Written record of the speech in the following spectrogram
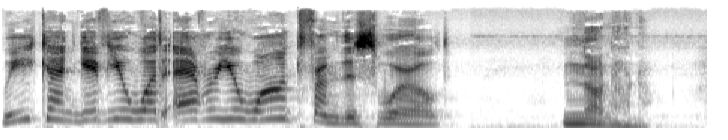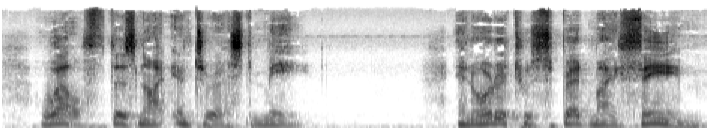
we can give you whatever you want from this world. No, no, no. Wealth does not interest me. In order to spread my fame,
